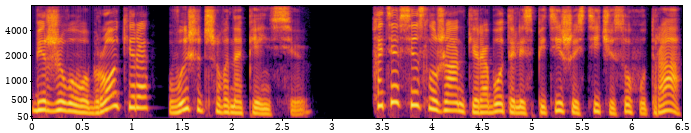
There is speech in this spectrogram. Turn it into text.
биржевого брокера, вышедшего на пенсию. Хотя все служанки работали с 5-6 часов утра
